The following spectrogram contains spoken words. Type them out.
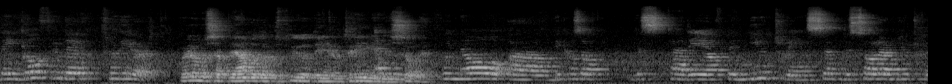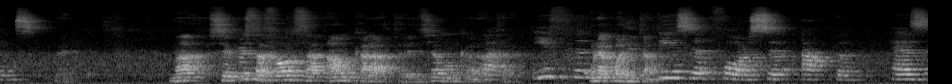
They go through the, through the earth. Quello lo sappiamo dallo studio dei neutrini del Sole. we know uh, because of the study of the neutrins, the solar neutrins. Ma se questa forza ha un carattere, diciamo un carattere, una qualità, this force up has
